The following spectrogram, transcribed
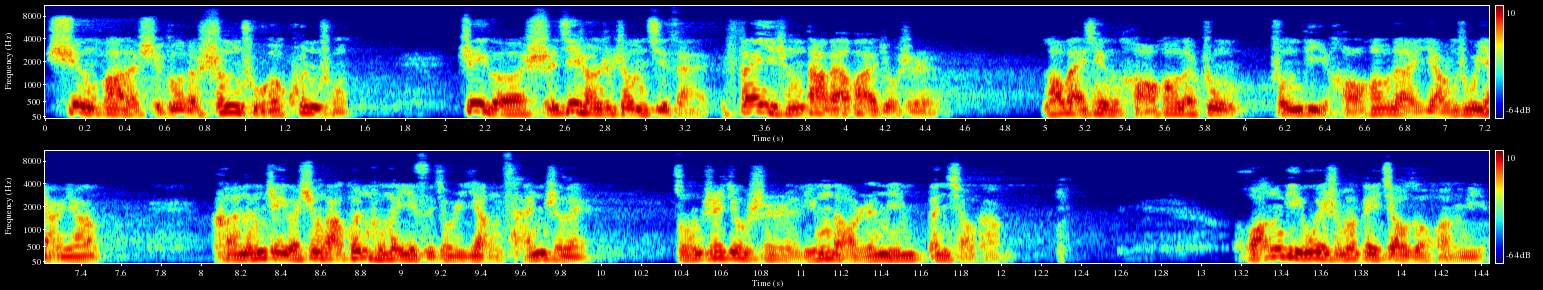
驯化了许多的牲畜和昆虫。这个实际上是这么记载，翻译成大白话就是老百姓好好的种种地，好好的养猪养羊。可能这个驯化昆虫的意思就是养蚕之类。总之就是领导人民奔小康。皇帝为什么被叫做皇帝？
